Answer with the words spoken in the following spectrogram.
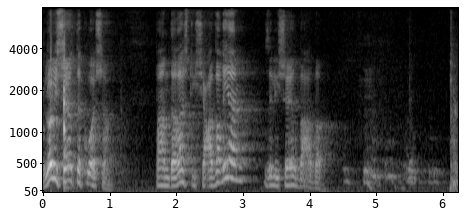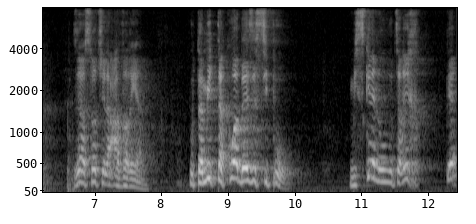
ולא להישאר תקוע שם. פעם דרשתי שעבריין זה להישאר בעבר. זה הסוד של העבריין. הוא תמיד תקוע באיזה סיפור. מסכן, הוא צריך, כן.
